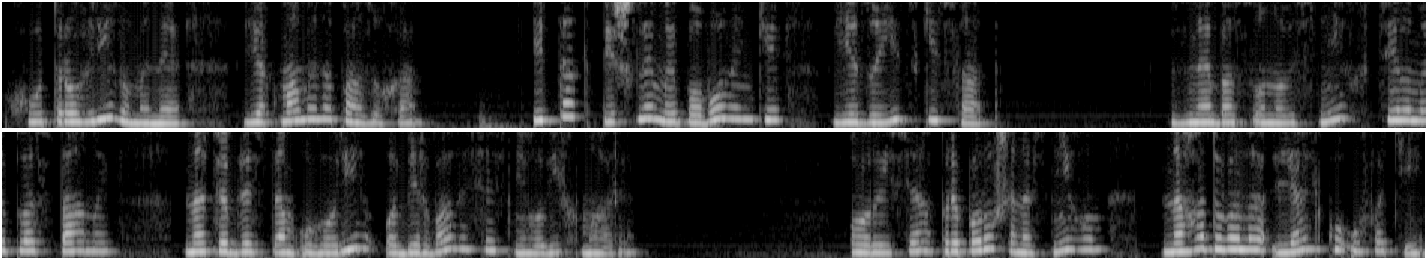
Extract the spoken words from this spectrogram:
Хутро гріло мене, як мамина пазуха. І так пішли ми поволеньки в єзуїтський сад. З неба сунув сніг цілими пластами, наче б десь там угорі обірвалися снігові хмари. Орися, припорошена снігом, нагадувала ляльку у фаті.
